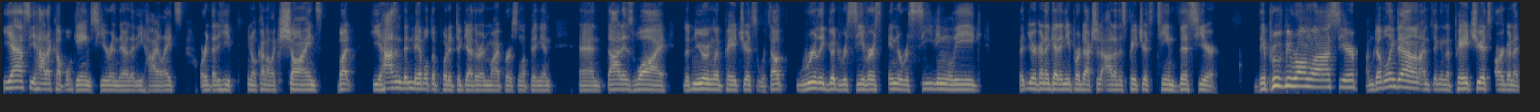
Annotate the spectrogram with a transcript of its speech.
Yes, he had a couple games here and there that he highlights or that he, you know, kind of like shines, but he hasn't been able to put it together, in my personal opinion. And that is why the New England Patriots, without really good receivers in the receiving league, that you're going to get any production out of this Patriots team this year. They proved me wrong last year. I'm doubling down. I'm thinking the Patriots are going to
